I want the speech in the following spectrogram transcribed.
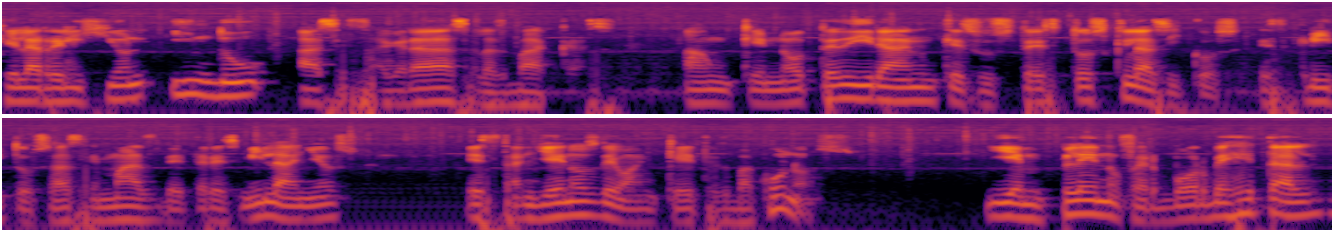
que la religión hindú hace sagradas a las vacas, aunque no te dirán que sus textos clásicos, escritos hace más de 3.000 años, están llenos de banquetes vacunos. Y en pleno fervor vegetal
